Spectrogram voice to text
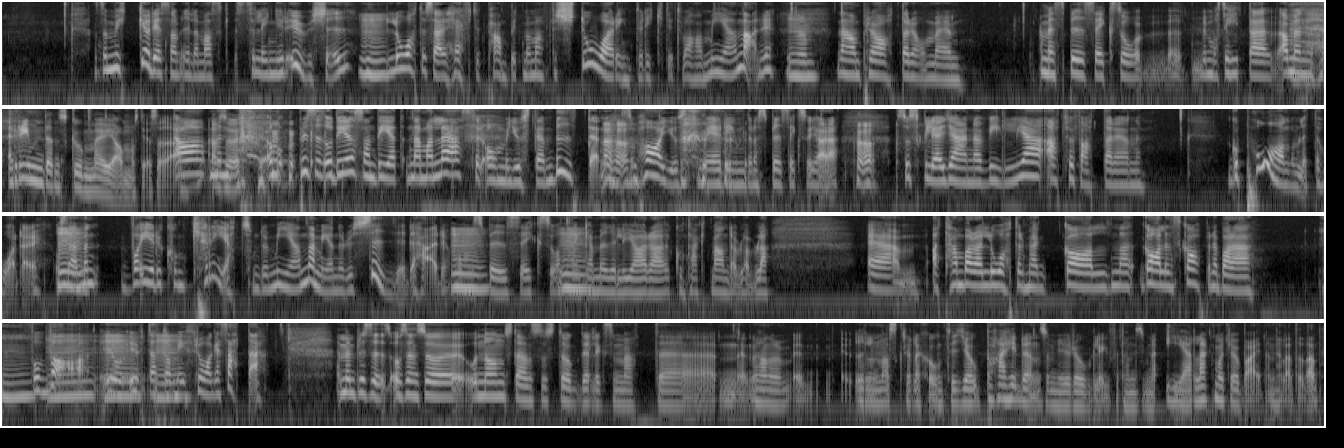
Alltså mycket av det som Elon Musk slänger ur sig Mm. låter så här häftigt pampigt men man förstår inte riktigt vad han menar. Mm. När han pratar om eh, men SpaceX och eh, vi måste hitta, ja men Rymden skummar ju jag måste jag säga. Ja, men, Alltså- och, precis och det är nästan det att när man läser om just den biten Uh-huh. som har just med rymden och SpaceX att göra så skulle jag gärna vilja att författaren går på honom lite hårdare. Och Mm. men vad är det konkret som du menar med när du säger det här om Mm. SpaceX och att Mm. han kan möjliggöra kontakt med andra bla bla. Ehm, att han bara låter de här galna, galenskaperna bara få vara Mm, mm, utan att de mm. är ifrågasatta. Ja, men precis och sen så och någonstans så stod det liksom att eh, det handlar om eh, Elon Musk relation till Joe Biden som ju är rolig för att han är så himla elak mot Joe Biden hela tiden.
